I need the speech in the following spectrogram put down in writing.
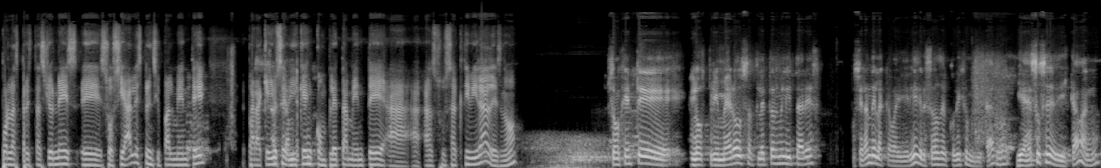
por las prestaciones eh, sociales principalmente para que ellos se dediquen completamente a sus actividades, ¿no? Son gente, los primeros atletas militares pues eran de la caballería, egresados del colegio militar, ¿no? Y a eso se dedicaban, ¿no?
